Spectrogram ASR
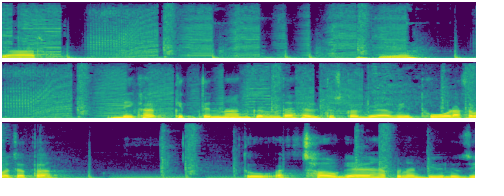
यार। ये। देखा कितना गंदा हेल्थ उसका गया अभी। थोड़ा सा बचा था। तो अच्छा हो गया यहाँ पर ना डियोलॉजी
